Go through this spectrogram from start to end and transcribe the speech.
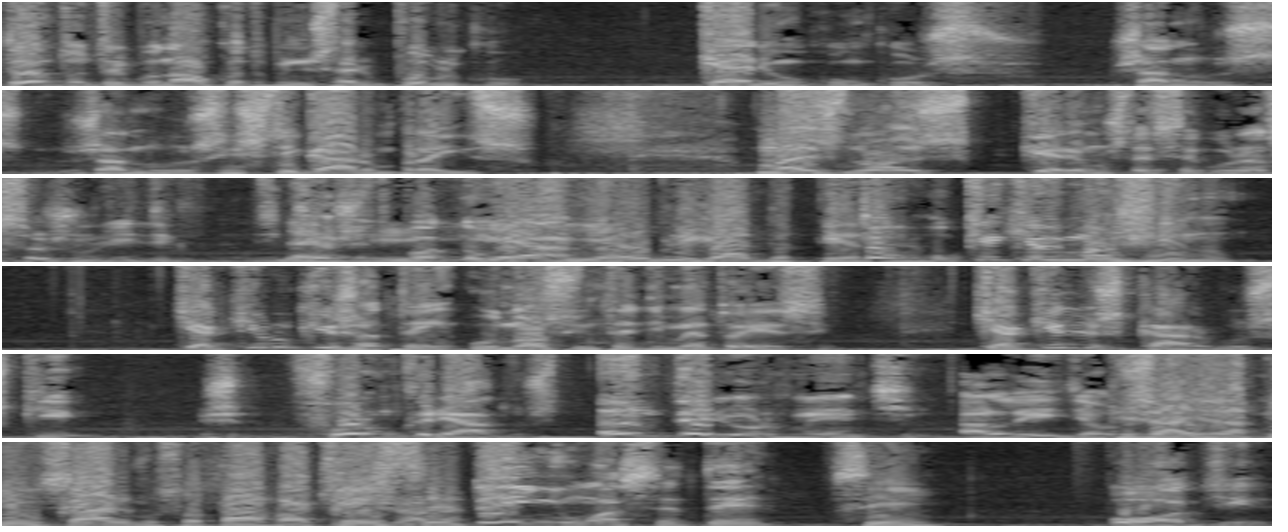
tanto o Tribunal quanto o Ministério Público querem o concurso, já nos, já nos instigaram para isso. Mas nós queremos ter segurança jurídica de que é, a gente pode nomear. E é, e é obrigado a ter. Então, né? o que, que eu imagino? Que aquilo que já tem, o nosso entendimento é esse, que aqueles cargos que foram criados anteriormente à lei de auxílio. Que já, já tem o cargo, só está a vacância. Que já tem um ACT. Sim. Pode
